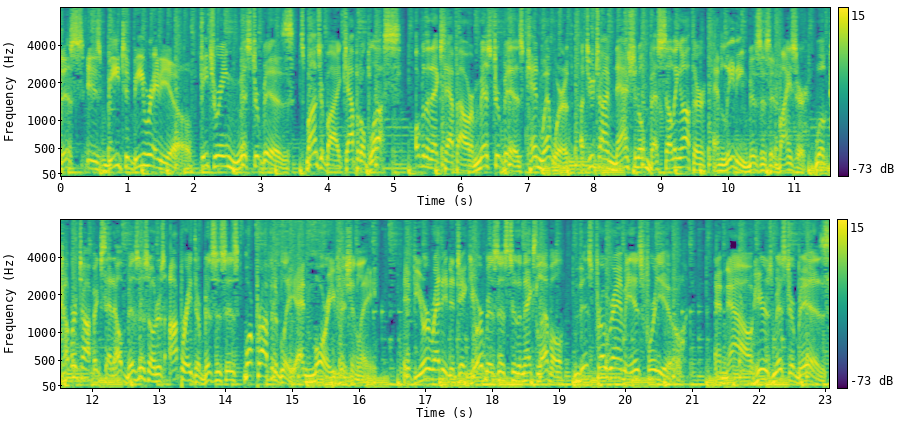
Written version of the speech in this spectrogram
This is B2B Radio featuring Mr. Biz, sponsored by Capital Plus. Over the next half hour, Mr. Biz, Ken Wentworth, a two time national best selling author and leading business advisor, will cover topics that help business owners operate their businesses more profitably and more efficiently. If you're ready to take your business to the next level, this program is for you. And now, here's Mr. Biz,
